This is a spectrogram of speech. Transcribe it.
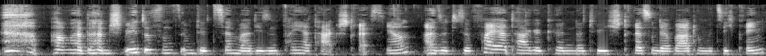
aber dann spätestens im Dezember diesen Feiertagsstress, ja. Also diese Feiertage können natürlich Stress und Erwartung mit sich bringen,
